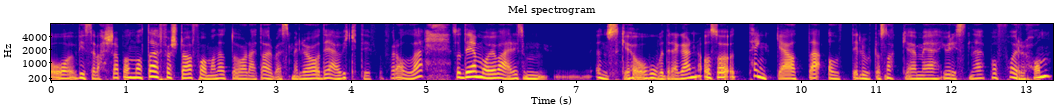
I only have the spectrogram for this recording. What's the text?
og vice versa. på en måte. Først da får man et ålreit arbeidsmiljø, og det er jo viktig for alle. Så det må jo være liksom, ønsket og hovedregelen. Og så tenker jeg at det er alltid lurt å snakke med juristene på forhånd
